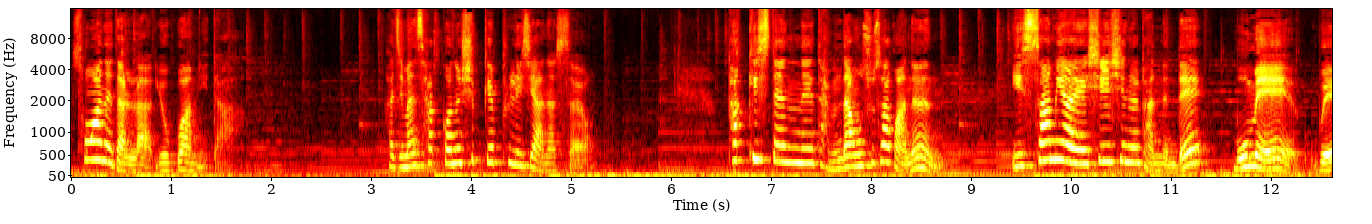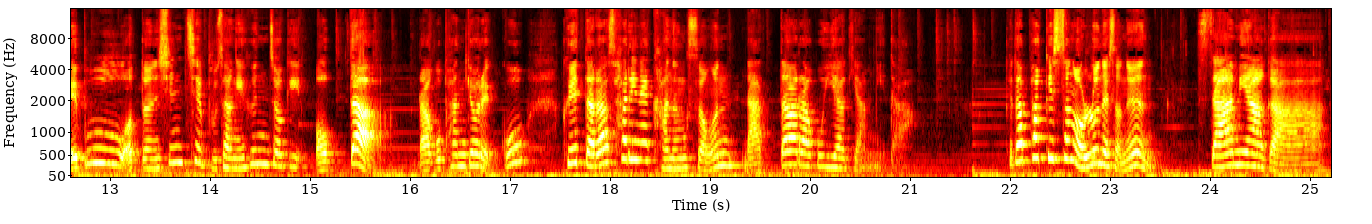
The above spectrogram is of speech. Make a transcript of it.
소환해달라 요구합니다. 하지만 사건은 쉽게 풀리지 않았어요. 파키스탄의 담당 수사관은 이사미아의 시신을 봤는데 몸에 외부 어떤 신체 부상의 흔적이 없다라고 판결했고 그에 따라 살인의 가능성은 낮다라고 이야기합니다. 게다가 파키스탄 언론에서는 사미아가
